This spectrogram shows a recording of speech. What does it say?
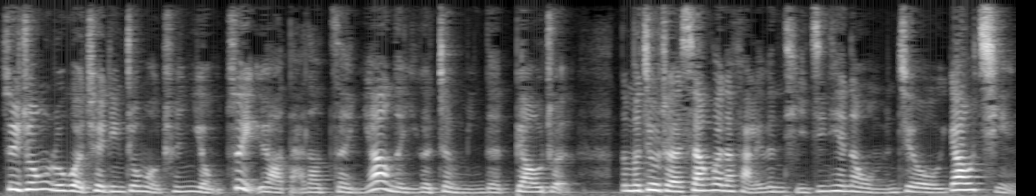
最终如果确定周某春有罪，又要达到怎样的一个证明的标准？那么就这相关的法律问题，今天呢，我们就邀请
